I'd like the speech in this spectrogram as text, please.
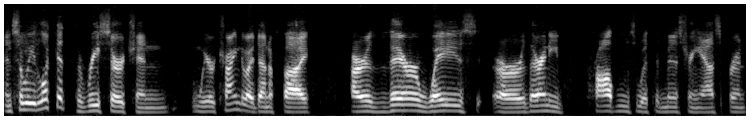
And so we looked at the research and we were trying to identify are there ways or are there any problems with administering aspirin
